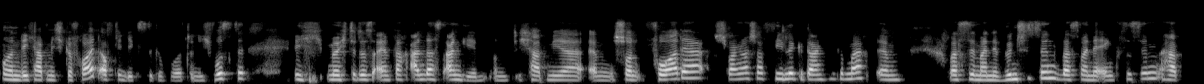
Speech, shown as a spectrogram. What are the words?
Und ich habe mich gefreut auf die nächste Geburt. Und ich wusste, ich möchte das einfach anders angehen. Und ich habe mir ähm, schon vor der Schwangerschaft viele Gedanken gemacht, ähm, was denn meine Wünsche sind, was meine Ängste sind. Habe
